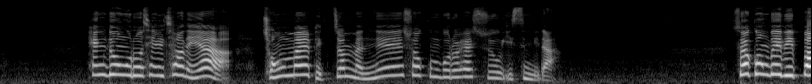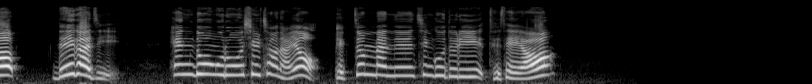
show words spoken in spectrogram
행동으로 실천해야 정말 100점 맞는 수학 공부를 할 수 있습니다. 수학 공부의 비법 4가지 행동으로 실천하여 100점 맞는 친구들이 되세요.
